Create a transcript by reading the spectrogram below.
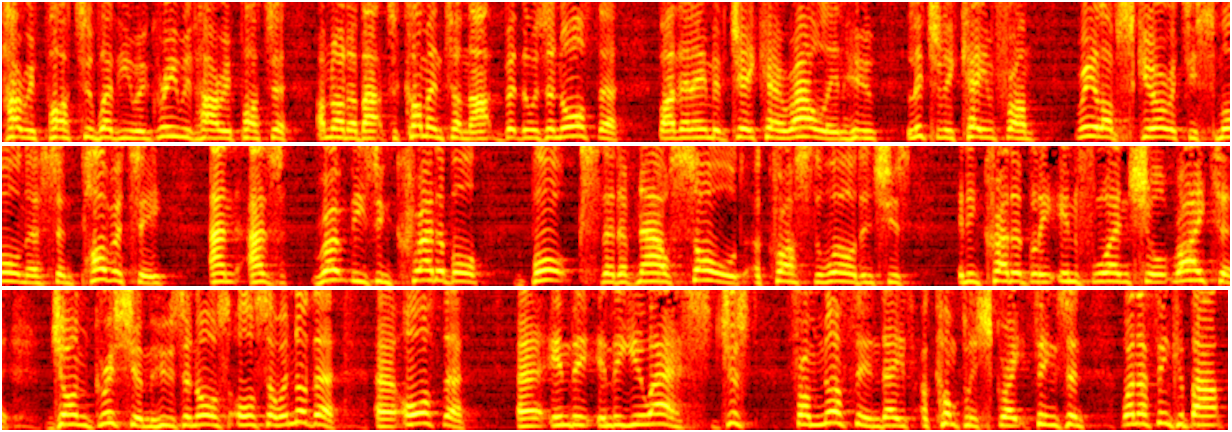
Harry Potter, whether you agree with Harry Potter, I'm not about to comment on that, but there was an author by the name of J.K. Rowling who literally came from real obscurity, smallness, and poverty, and has wrote these incredible books that have now sold across the world, and she's an incredibly influential writer. John Grisham, who's an also, also another uh, author uh, in, the, in the US, just from nothing, they've accomplished great things. And when I think about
